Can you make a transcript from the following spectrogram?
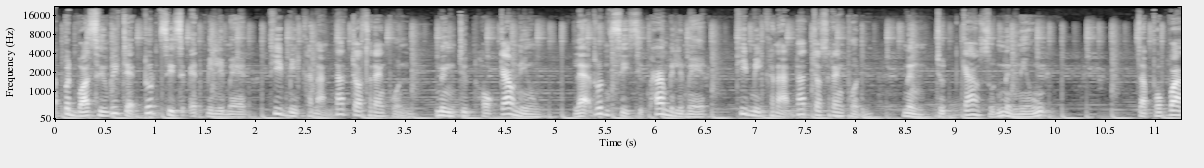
Apple Watch Series 7 รุ่น 41มิลลิเมตรที่มีขนาดหน้าจอแสดงผล 1.69 นิ้ว และรุ่น 45มิลลิเมตรที่มีขนาดหน้าจอแสดงผล 1.901 นิ้ว จะพบว่า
